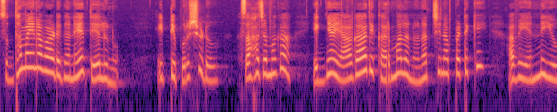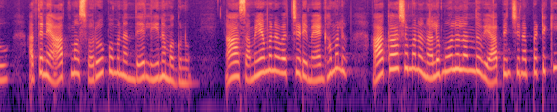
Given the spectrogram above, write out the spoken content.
శుద్ధమైన వాడుగానే తేలును. ఇట్టి పురుషుడు సహజముగా యజ్ఞయాగాది కర్మలను నర్చినప్పటికీ అవి ఎన్నియు అతని ఆత్మస్వరూపమునందే లీనమగును. ఆ సమయమున వచ్చడి మేఘములు ఆకాశమున నలుమూలలందు వ్యాపించినప్పటికీ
